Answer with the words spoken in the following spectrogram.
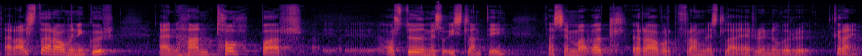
Það er allstaðar ávinningur en hann toppar eh, á stöðum eins og Íslandi þar sem að öll raforku framleysla er raun og veru græn.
